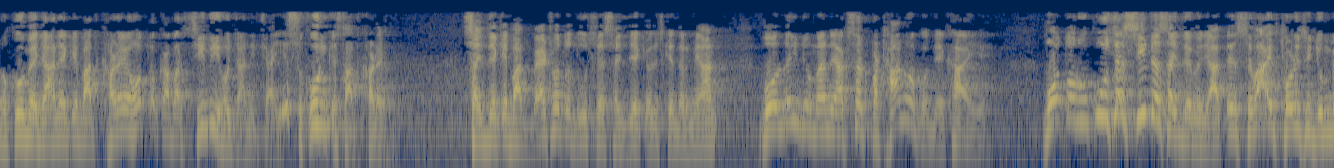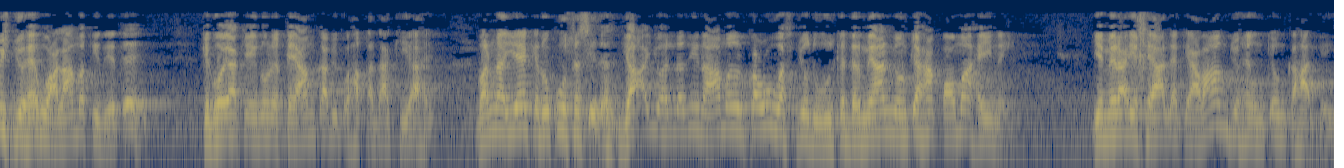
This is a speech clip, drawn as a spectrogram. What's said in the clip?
رکوع میں جانے کے بعد کھڑے ہو تو کمر سیدھی ہو جانی چاہیے، سکون کے ساتھ کھڑے ہو۔ سجدے کے بعد بیٹھو تو دوسرے سجدے کے اور اس کے درمیان، وہ نہیں جو میں نے اکثر پٹھانوں کو دیکھا ہے یہ۔ وہ تو رکو سے سیدھے سجدے میں جاتے ہیں، سوائے تھوڑی سی جنبش جو ہے وہ علامت ہی دیتے کہ گویا کہ انہوں نے قیام کا بھی کوئی حق ادا کیا ہے۔ ورنہ یہ کہ رکو سے سیدھے، یا الدین عامد کروں اس کے درمیان میں ان کے ہاں قوما ہے ہی نہیں۔ یہ میرا یہ خیال ہے کہ عوام جو ہیں ان کے ان کا حال یہی۔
